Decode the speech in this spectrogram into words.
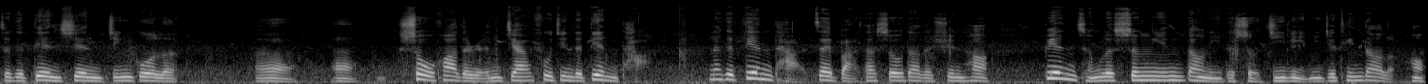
这个电线经过了，呃呃，说话的人家附近的电塔，那个电塔再把它收到的讯号变成了声音到你的手机里，你就听到了哈。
